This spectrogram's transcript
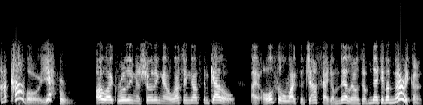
I'm a cowboy, yahoo! I like rooting and shooting and lashing up some cattle. I also like the genocide of millions of Native Americans.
